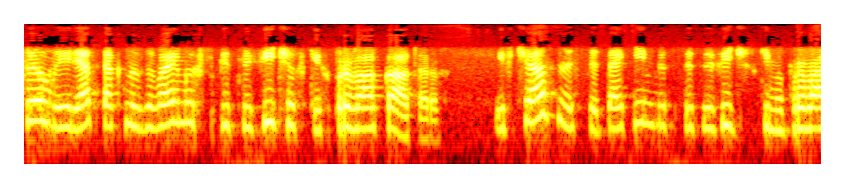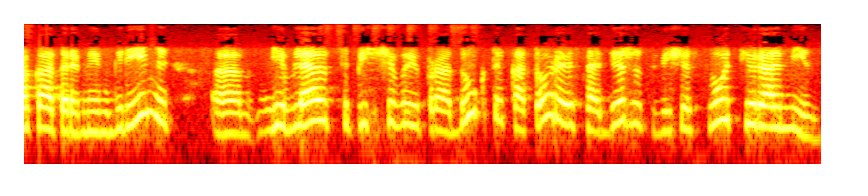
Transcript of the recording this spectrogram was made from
целый ряд так называемых специфических провокаторов. И в частности, такими специфическими провокаторами мигрени э, являются пищевые продукты, которые содержат вещество тирамин.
